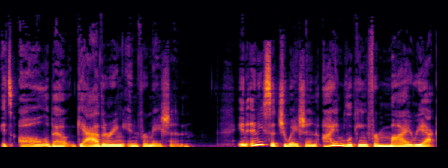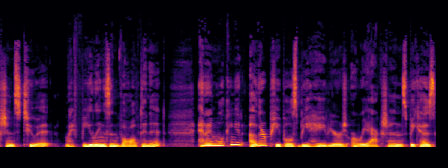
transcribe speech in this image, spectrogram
It's all about gathering information. In any situation, I am looking for my reactions to it, my feelings involved in it, and I'm looking at other people's behaviors or reactions because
